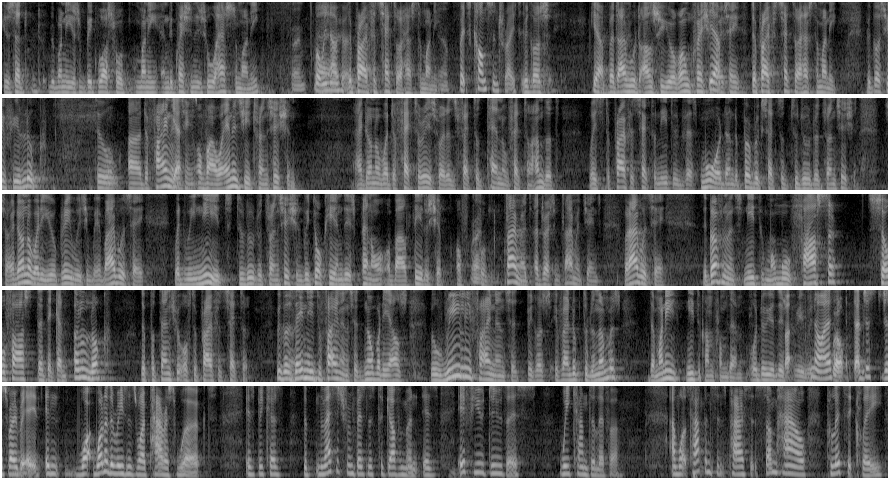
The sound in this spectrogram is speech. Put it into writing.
you said the money is a big wash for money, and the question is who has the money? Right. well, we Uh, know who, The private sector has the money. but it's concentrated. Because, yeah, but I would answer your own question Yeah. by saying the private sector has the money. Because if you look to uh, the financing Yes. of our energy transition, I don't know what the factor is, whether it's factor 10 or factor 100, which the private sector need to invest more than the public sector to do the transition. So I don't know whether you agree with me, but I would say what we need to do the transition, we talk here in this panel about leadership of, Right. for climate, addressing climate change. But I would say the governments need to move faster, so fast that they can unlock the potential of the private sector. Because they need to finance it. Nobody else will really finance it. Because if I look to the numbers, the money need to come from them. Or do you disagree with No, me? and I think and just just very bri- in, in what, one of the reasons why Paris worked is because the, the message from business to government is if you do this, we can deliver. And what's happened since Paris is somehow politically,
